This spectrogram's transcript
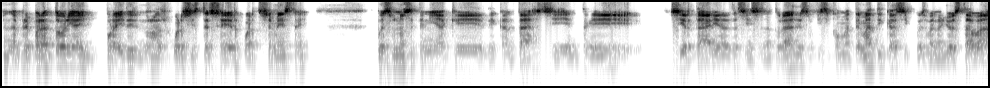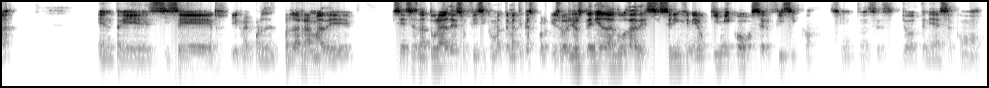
en la preparatoria y por ahí, de, no recuerdo si es tercer, cuarto semestre, pues uno se tenía que decantar, ¿sí? Entre cierta área de ciencias naturales o físico-matemáticas y pues bueno, yo estaba entre si ser, irme por, por la rama de ciencias naturales o físico-matemáticas, porque yo, yo, tenía la duda de si ser ingeniero químico o ser físico, ¿sí? Entonces yo tenía esa como,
